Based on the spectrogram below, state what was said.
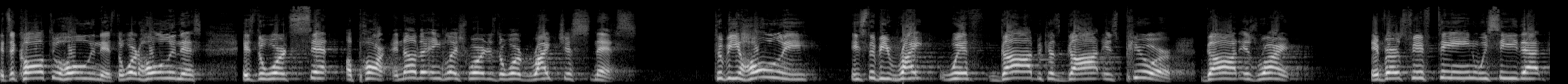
It's a call to holiness. The word holiness is the word set apart. Another English word is the word righteousness. To be holy is to be right with God because God is pure. God is right. In verse 15, we see that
